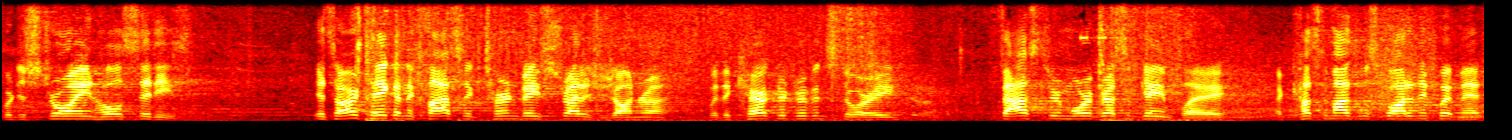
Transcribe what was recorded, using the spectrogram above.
for destroying whole cities. It's our take on the classic turn-based strategy genre with a character-driven story, faster, more aggressive gameplay, a customizable squad and equipment,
